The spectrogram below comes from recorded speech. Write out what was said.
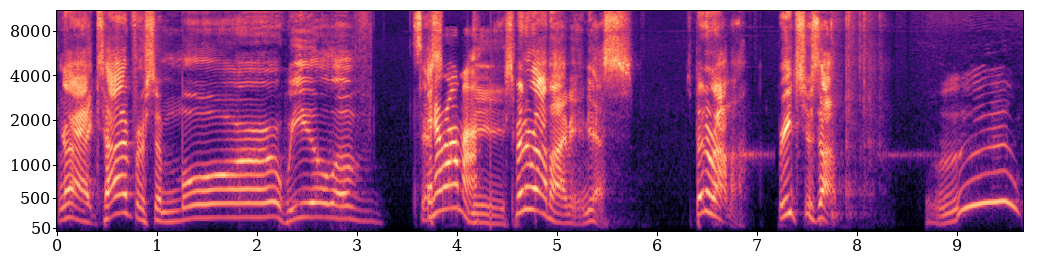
All right, time for some more Wheel of Spin-O-Rama. Destiny. Spin-O-Rama, I mean, yes. Spin-O-Rama. Breech is up. Ooh.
